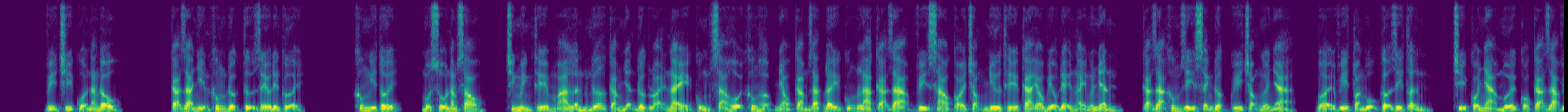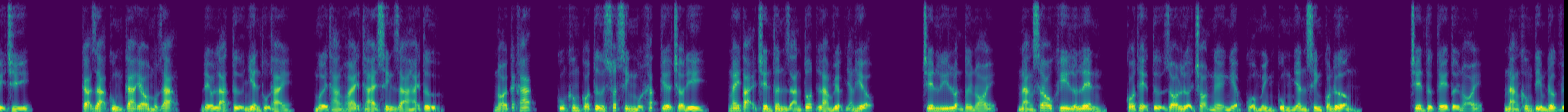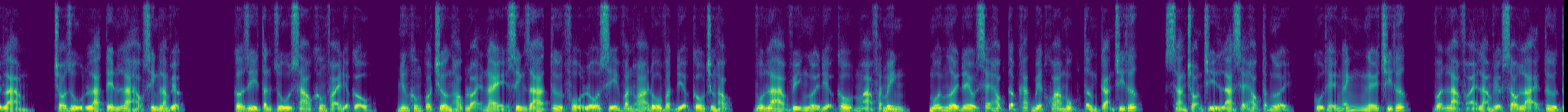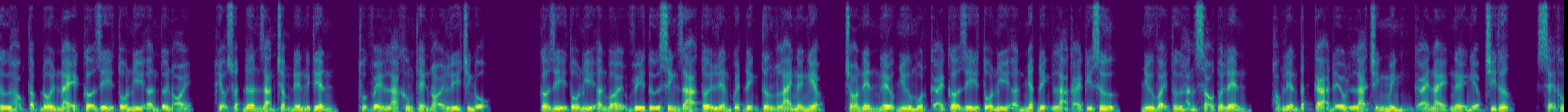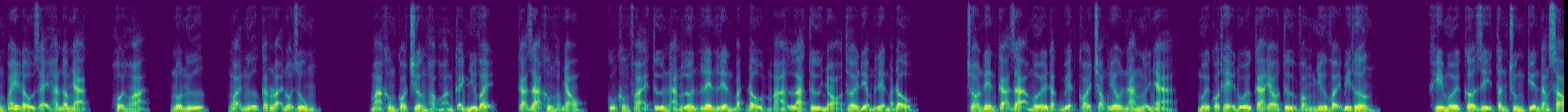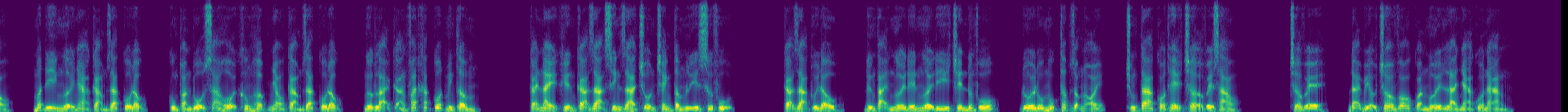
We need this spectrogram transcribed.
vị trí của nàng đâu? Cả dạ nhịn không được tự rêu đến cười. Không nghĩ tới, một số năm sau, chính mình thế mà lần nữa cảm nhận được loại này cùng xã hội không hợp nhau cảm giác đây cũng là cả dạ vì sao coi trọng như thế ca eo biểu đệ này nguyên nhân. Cả dạ không gì sánh được quý trọng người nhà, bởi vì toàn bộ cờ dị tần chỉ có nhà mới có cả dạ vị trí cả dạ cùng ca eo một dạng, đều là tự nhiên thụ thai, mười tháng hoài thai sinh ra hải tử. Nói cách khác, cũng không có từ xuất sinh một khắc kia trở đi, ngay tại trên thân gián tốt làm việc nhãn hiệu. Trên lý luận tới nói, nàng sau khi lớn lên, có thể tự do lựa chọn nghề nghiệp của mình cùng nhân sinh con đường. Trên thực tế tới nói, nàng không tìm được việc làm, cho dù là tên là học sinh làm việc. Cờ gì tận dù sao không phải địa cầu, nhưng không có trường học loại này sinh ra từ phổ lỗ sĩ văn hóa đồ vật địa cầu trường học, vốn là vì người địa cầu mà phát minh, mỗi người đều sẽ học tập khác biệt khoa mục tầng cạn tri thức, sàng chọn chỉ là sẽ học tập người, cụ thể ngành nghề tri thức vẫn là phải làm việc sau lại từ từ học tập đôi này, cờ gì tôn nhị ẩn tới nói, hiệu suất đơn giản chậm đến người tiên, thuộc về là không thể nói lý trình độ. Cờ gì tôn nhị ẩn bởi vì từ sinh ra tới liền quyết định tương lai nghề nghiệp, cho nên nếu như một cái cờ gì tôn nhị ẩn nhất định là cái kỹ sư, như vậy từ hắn sáu tuổi lên, học liền tất cả đều là chính mình cái này nghề nghiệp tri thức, sẽ không quay đầu dạy hắn âm nhạc, hội họa, ngôn ngữ, ngoại ngữ các loại nội dung. Mà không có trường học hoàn cảnh như vậy, cả dạ không hợp nhau, cũng không phải từ nàng lớn lên liền bắt đầu mà là từ nhỏ thời điểm liền bắt đầu. Cho nên cả dạ mới đặc biệt coi trọng yêu nàng người nhà mới có thể đối ca eo tử vong như vậy bi thương. Khi mới cờ gì tân trùng kiến đằng sau, mất đi người nhà cảm giác cô độc, cùng toàn bộ xã hội không hợp nhau cảm giác cô độc, ngược lại càng phát khắc cốt minh tâm. Cái này khiến cả dạ sinh ra trốn tránh tâm lý sư phụ. Cả dạ cúi đầu, đứng tại người đến người đi trên đường phố, đối đỗ mục thấp giọng nói, chúng ta có thể trở về sao? Trở về, đại biểu cho võ quán mới là nhà của nàng.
